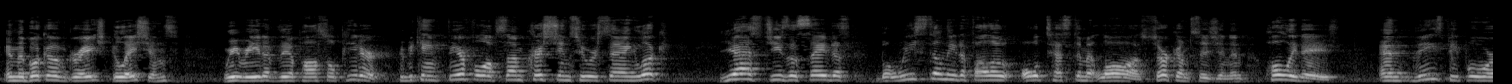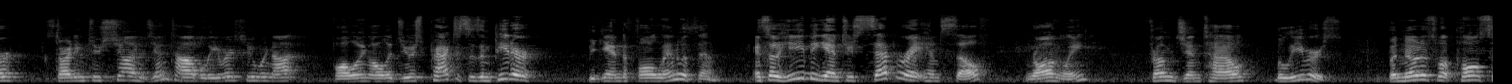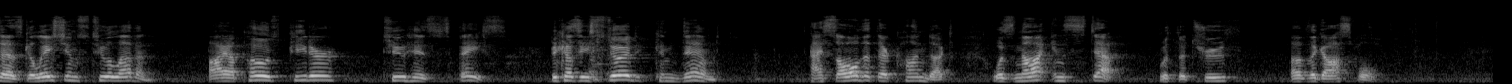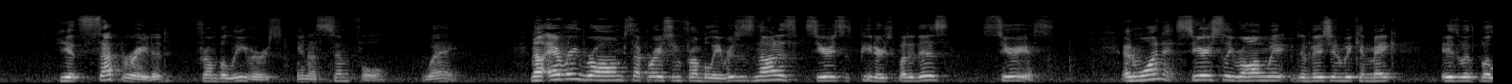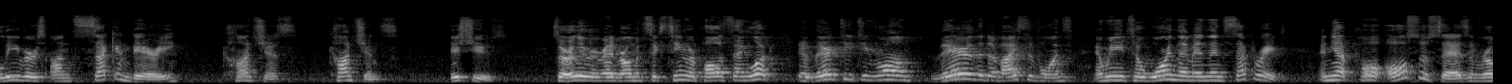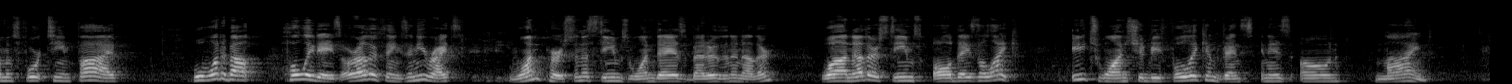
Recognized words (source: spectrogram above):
In the book of Galatians, we read of the Apostle Peter, who became fearful of some Christians who were saying, Look, yes, Jesus saved us, but we still need to follow Old Testament laws, circumcision, and holy days. And these people were starting to shun Gentile believers who were not following all the Jewish practices. And Peter began to fall in with them. And so he began to separate himself wrongly from Gentile believers. But notice what Paul says, Galatians 2:11. I opposed Peter to his face because he stood condemned. I saw that their conduct was not in step with the truth of the gospel. He had separated from believers in a sinful way. Now, every wrong separation from believers is not as serious as Peter's, but it is serious. And one seriously wrong division we can make is with believers on secondary conscious conscience issues. So earlier we read Romans 16 where Paul is saying, look, if they're teaching wrong, they're the divisive ones, and we need to warn them and then separate. And yet Paul also says in Romans 14:5, well, what about holy days or other things? And he writes, one person esteems one day as better than another, while another esteems all days alike. Each one should be fully convinced in his own mind.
